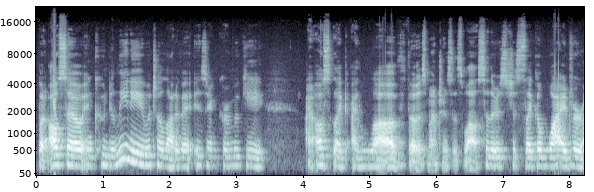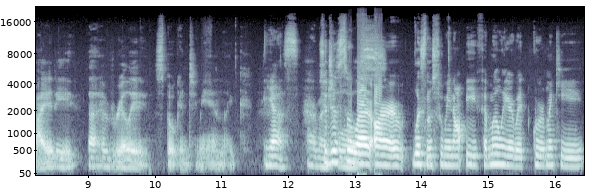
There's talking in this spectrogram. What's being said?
but also in Kundalini, which a lot of it is in Gurmukhi. I also like I love those mantras as well. So there's just like a wide variety that have really spoken to me and like Yes. So just to let our listeners who may not be familiar with Gurumukhi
